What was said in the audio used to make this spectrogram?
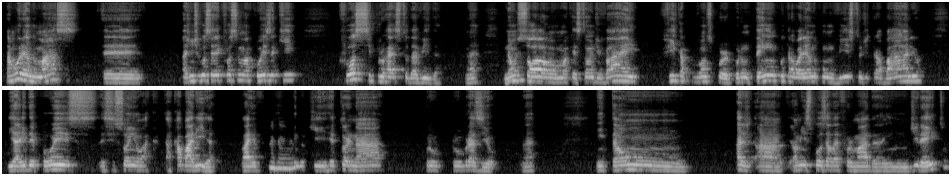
estar morando, mas é, a gente gostaria que fosse uma coisa que fosse para o resto da vida, né? Não uhum. só uma questão de vai, fica, vamos supor, por um tempo trabalhando com visto de trabalho e aí depois esse sonho acabaria, vai uhum. tendo que retornar para o Brasil, né? Então, a, a, a, minha esposa ela é formada em Direito,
